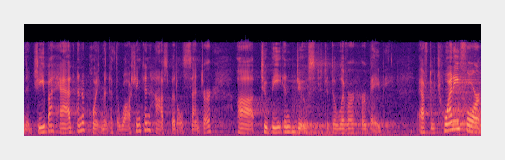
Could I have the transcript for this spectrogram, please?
Najiba had an appointment at the Washington Hospital Center uh, to be induced to deliver her baby. After 24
